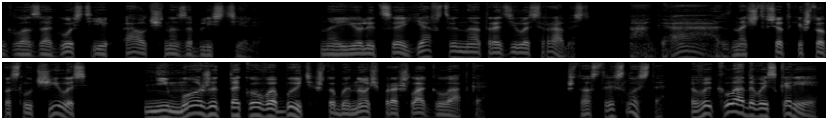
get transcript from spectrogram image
Глаза гостьи алчно заблестели. На ее лице явственно отразилась радость. «Ага, значит, все-таки что-то случилось. Не может такого быть, чтобы ночь прошла гладко. Что стряслось-то? Выкладывай скорее».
